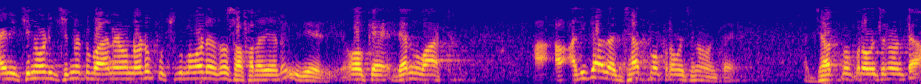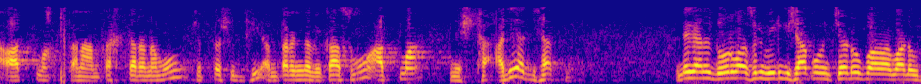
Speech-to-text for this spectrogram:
ఆయన ఇచ్చినవాడు ఇచ్చినట్టు బాగానే ఉన్నాడు పుచ్చుకున్నవాడు ఏదో సఫర్ అయ్యాడు ఇదే అది. ఓకే దెన్ వాట్ అది కాదు అధ్యాత్మ ప్రవచనం అంటే. అధ్యాత్మ ప్రవచనం అంటే ఆత్మ తన అంతఃకరణము చిత్తశుద్ధి అంతరంగ వికాసము ఆత్మ నిష్ఠ అది అధ్యాత్మం. అంతేగాని దూర్వాసుడు వీడికి శాపం ఇచ్చాడు పా- వాడు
